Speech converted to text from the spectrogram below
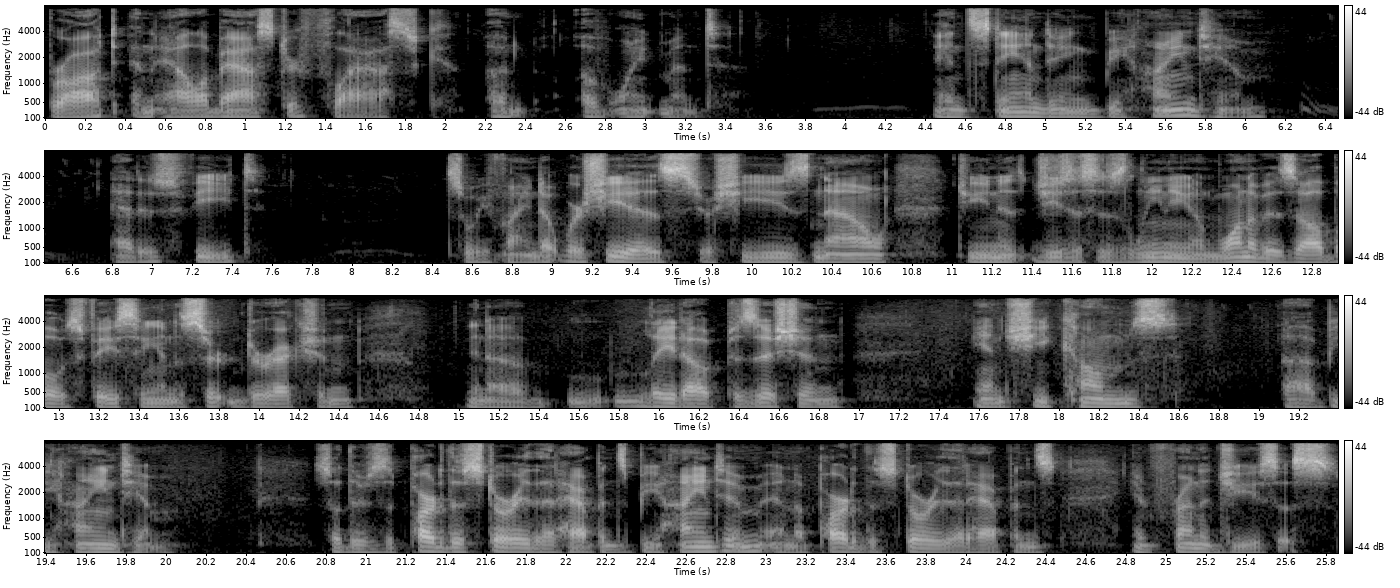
brought an alabaster flask of ointment and standing behind him at his feet. So we find out where she is. So she's now, Jesus is leaning on one of his elbows, facing in a certain direction in a laid out position, and she comes uh, behind him. So there's a part of the story that happens behind him and a part of the story that happens in front of Jesus.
